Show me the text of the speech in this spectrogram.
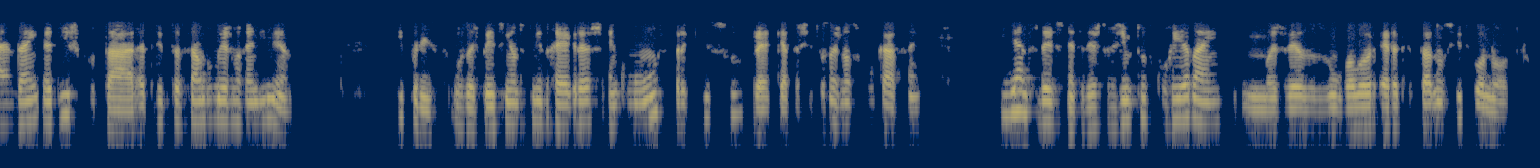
andem a disputar a tributação do mesmo rendimento. E por isso, os dois países tinham definido regras em comuns para que, isso, para que essas situações não se colocassem. E antes da existência deste regime, tudo corria bem. Umas vezes um valor era tributado num sítio ou noutro.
